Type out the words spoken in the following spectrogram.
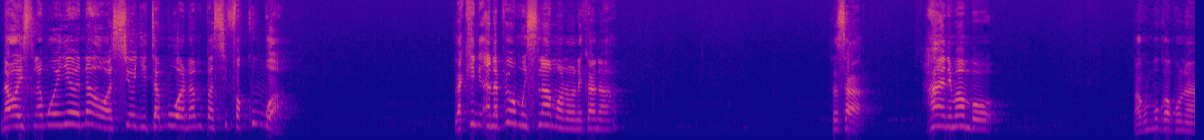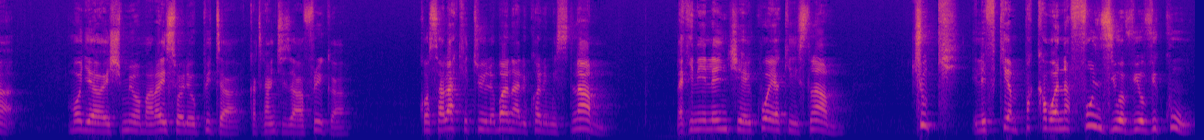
Na waislamu wenyewe nao wasiojitambua wanampa sifa kubwa. Lakini anapewa mwislamu anaonekana. Sasa haya ni mambo. Nakumbuka kuna moja ya waheshimiwa marais waliopita katika nchi za afrika kosa lake tu yule bwana alikuwa ni mwislamu lakini ile nchi haikuwa ya kiislamu. Chuki ilifikia mpaka wanafunzi wa vyuo vikuu.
